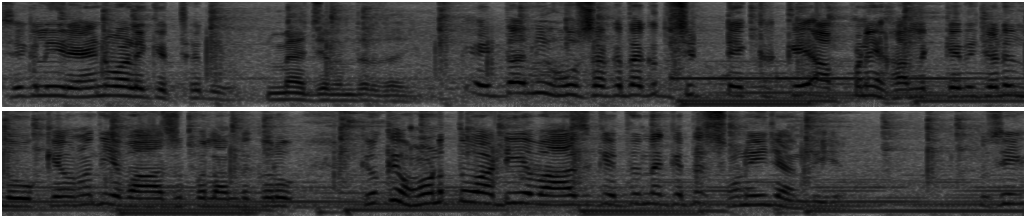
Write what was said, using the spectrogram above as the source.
ਬੇਸਿਕਲੀ ਰਹਿਣ ਵਾਲੇ ਕਿੱਥੇ ਤੋਂ? ਮੈਂ ਜਲੰਧਰ ਦਾ ਜੀ। ਇਦਾਂ ਨਹੀਂ ਹੋ ਸਕਦਾ ਕਿ ਤੁਸੀਂ ਟਿਕ ਕੇ ਆਪਣੇ ਹਲਕੇ ਦੇ ਜਿਹੜੇ ਲੋਕ ਹੈ ਉਹਨਾਂ ਦੀ ਆਵਾਜ਼ ਬੁਲੰਦ ਕਰੋ। ਕਿਉਂਕਿ ਹੁਣ ਤੁਹਾਡੀ ਆਵਾਜ਼ ਕਿਤੇ ਨਾ ਕਿਤੇ ਸੁਣੀ ਜਾਂਦੀ ਹੈ ਤੁਸੀਂ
